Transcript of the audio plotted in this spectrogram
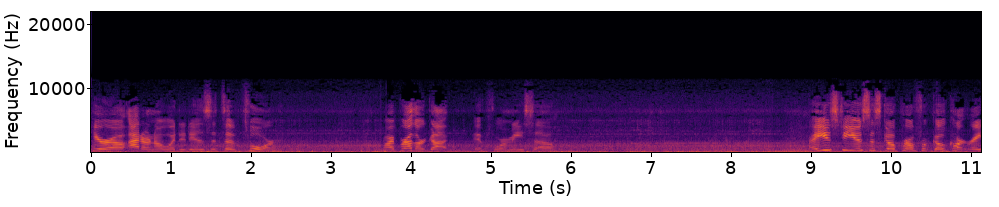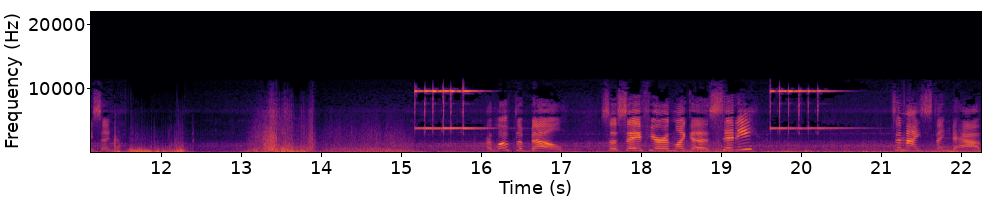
Hero, I don't know what it is. It's a 4. My brother got it for me, so... I used to use this GoPro for go-kart racing. I love the bell. So say if you're in like a city, it's a nice thing to have.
